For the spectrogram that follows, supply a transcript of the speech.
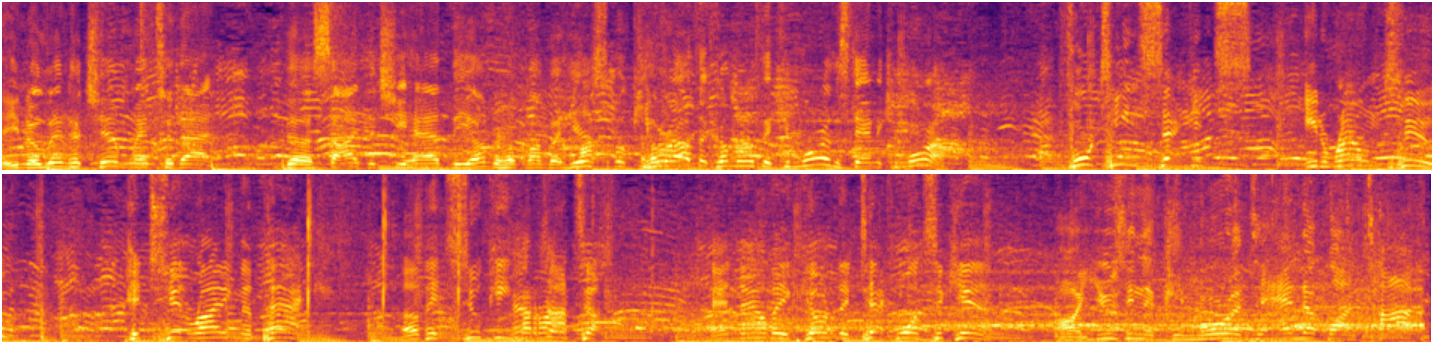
You know, Lin Chin went to that the side that she had the underhook on, but here's Hirata coming with the Kimura, the standing Kimura. 14 seconds in round two. Heqin riding the back of Itsuki Hirata. And now they go to the deck once again. Oh, using the Kimura to end up on top.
